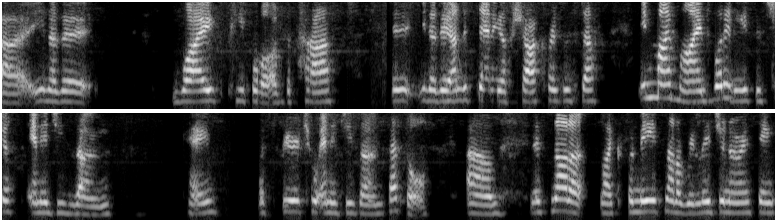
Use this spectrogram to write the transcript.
uh, you know, the wise people of the past, you know, the understanding of chakras and stuff. In my mind, what it is is just energy zones, okay, or spiritual energy zones. That's all. Um, it's not a like for me, it's not a religion or anything.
